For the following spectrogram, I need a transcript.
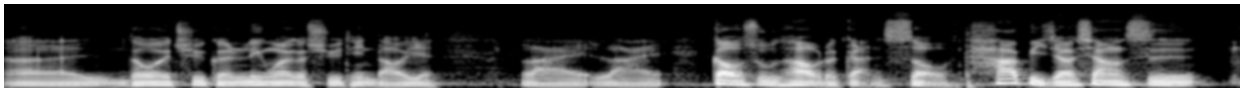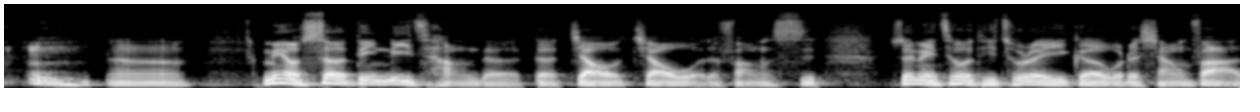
呃都会去跟另外一个徐婷导演来来告诉他我的感受。他比较像是嗯、呃没有设定立场的的教教我的方式，所以每次我提出了一个我的想法，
